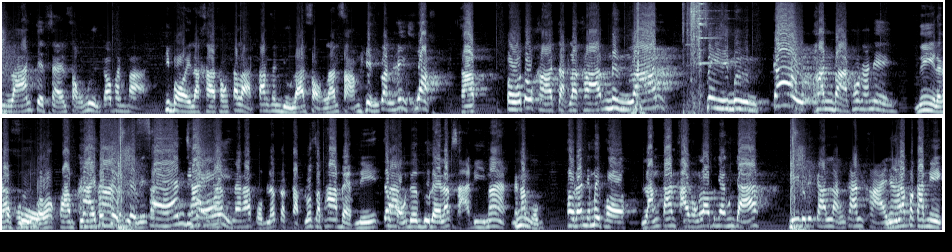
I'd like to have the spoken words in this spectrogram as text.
1ล้าน7 2 9 0 0 0 บาท พี่บอยราคาท้องตลาดตั้งกันอยู่ล้าน2ล้าน3เห็นกันให้ควักครับ โตโต้คาร์จัดราคา1ล้าน 49,000 บาทเท่านั้นเอง นี่แหละครับผมโอ้โหบอกว่าความคุ้มขายไปค่าเกือบมันอยู่ตรงนี้7แสนพี่ใช่บอครับย นะครับผมแล้วก็กลับรถสภาพแบบนี้เจ้าของเดิมดูแลรักษาดีมากนะครับอืม ผมเท่านั้นยังไม่พอหลังการขายของเราเป็นไงคุณจ๋ามีบริการหลังการขายมีนะครัรับบประกันอีก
